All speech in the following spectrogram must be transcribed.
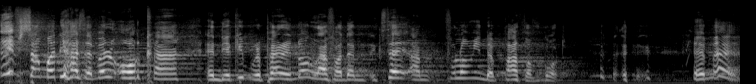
If somebody has a very old car and they keep repairing, don't laugh at them. Say, I'm following the path of God. Amen.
